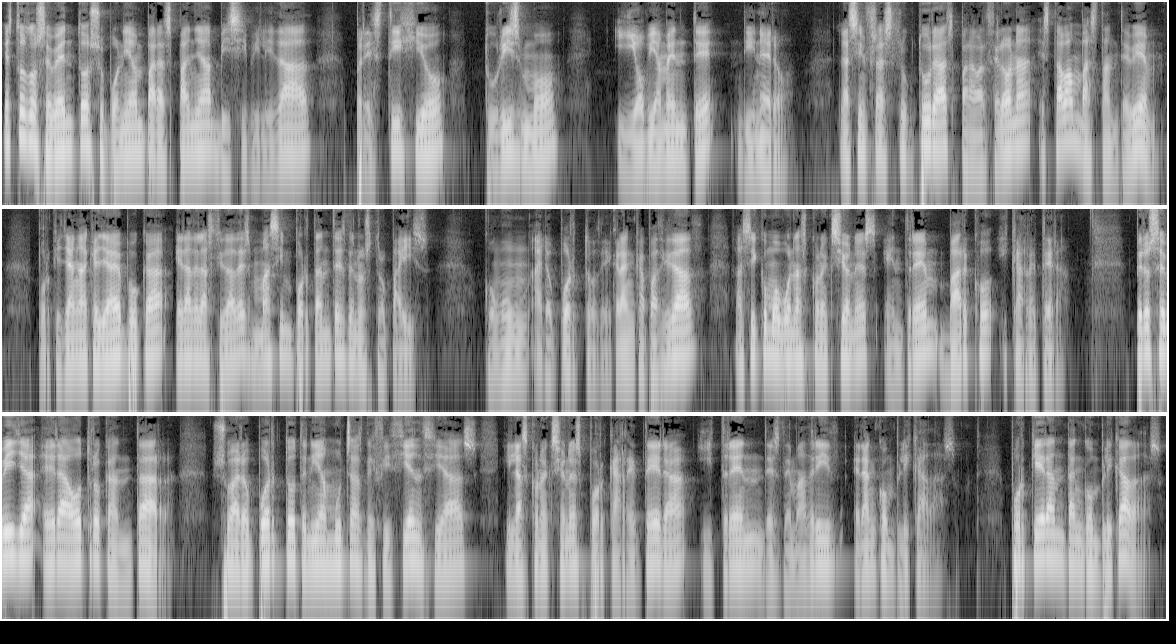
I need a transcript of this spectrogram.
Estos dos eventos suponían para España visibilidad, prestigio, turismo y, obviamente, dinero. Las infraestructuras para Barcelona estaban bastante bien, porque ya en aquella época era de las ciudades más importantes de nuestro país, con un aeropuerto de gran capacidad, así como buenas conexiones en tren, barco y carretera. Pero Sevilla era otro cantar. Su aeropuerto tenía muchas deficiencias y las conexiones por carretera y tren desde Madrid eran complicadas. ¿Por qué eran tan complicadas?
